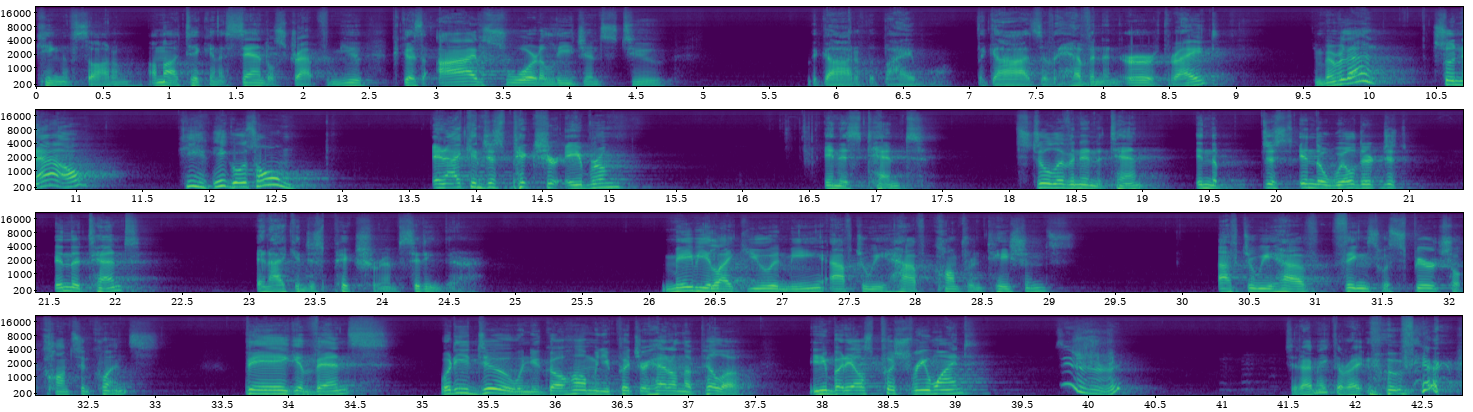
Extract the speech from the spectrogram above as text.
king of Sodom. I'm not taking a sandal strap from you because I've sworn allegiance to the God of the Bible, the gods of heaven and earth, right? Remember that? So now he, he goes home. And I can just picture Abram in his tent, still living in a tent, in the just in the wilderness, just in the tent. And I can just picture him sitting there maybe like you and me, after we have confrontations, after we have things with spiritual consequence, big events, what do you do when you go home and you put your head on the pillow? Anybody else push rewind? Did I make the right move there?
